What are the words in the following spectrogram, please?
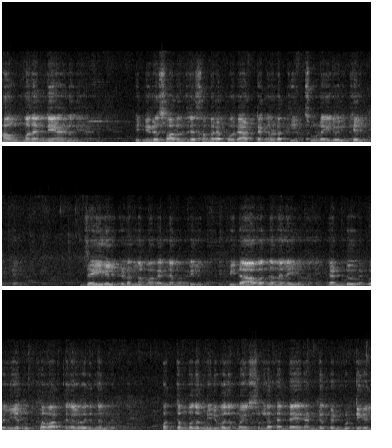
ആ ഉമ്മ തന്നെയാണ് പിന്നീട് സ്വാതന്ത്ര്യ സമര പോരാട്ടങ്ങളുടെ തീച്ചൂളയിൽ ഒരിക്കൽ ജയിലിൽ കിടന്ന മകന്റെ മുമ്പിൽ പിതാവെന്ന നിലയിൽ രണ്ടു വലിയ ദുഃഖവാർത്തകൾ വരുന്നുണ്ട്. പത്തൊമ്പതും ഇരുപതും വയസ്സുള്ള തന്റെ രണ്ട് പെൺകുട്ടികൾ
